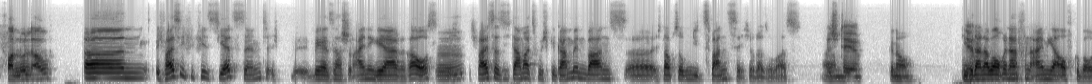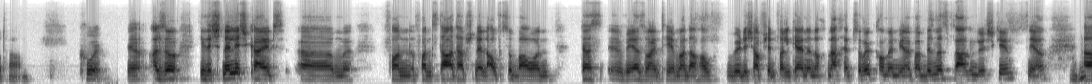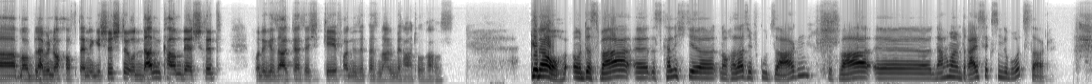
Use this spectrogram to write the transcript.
Von null auf? Ähm, ich weiß nicht, wie viele es jetzt sind. Ich bin jetzt schon einige Jahre raus. Mhm. Ich, ich, weiß, dass ich damals, wo ich gegangen bin, waren es, äh, ich glaube, so um die 20 oder sowas. Ähm, Verstehe. Genau. Die ja. wir dann aber auch innerhalb von einem Jahr aufgebaut haben. Cool. Ja, also diese Schnelligkeit ähm, von, von Startup schnell aufzubauen, das äh, wäre so ein Thema. Darauf würde ich auf jeden Fall gerne noch nachher zurückkommen, wenn wir einfach Businessfragen durchgehen. Ja. Mhm. Aber bleibe noch auf deine Geschichte. Und dann kam der Schritt, wo du gesagt hast, ich gehe von dieser Personalberatung raus. Genau, und das war, äh, das kann ich dir noch relativ gut sagen, das war äh, nach meinem 30. Geburtstag.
